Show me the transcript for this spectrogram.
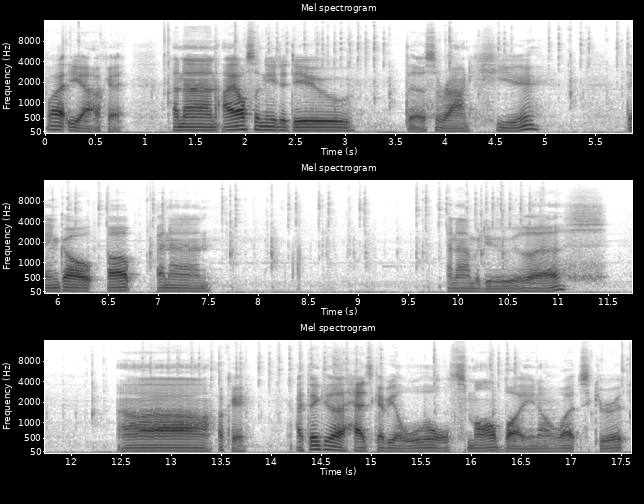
What? Yeah, okay. And then I also need to do this around here. Then go up and then and then I'm gonna do this. Uh, okay. I think the head's gonna be a little small, but you know what? Screw it.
